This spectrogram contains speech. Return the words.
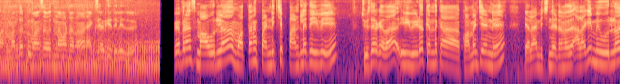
వన్ మంత్ టూ మంత్స్ అవుతుంది అనుకుంటాను. ఎగ్జాక్ట్గా తెలియదు ఓకే ఫ్రెండ్స్ మా ఊర్లో మొత్తానికి పండించే పంటలు అయితే ఇవి. చూశారు కదా ఈ వీడియో కింద కామెంట్ చేయండి. ఎలా అనిపించింది అన్నది అలాగే మీ ఊర్లో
